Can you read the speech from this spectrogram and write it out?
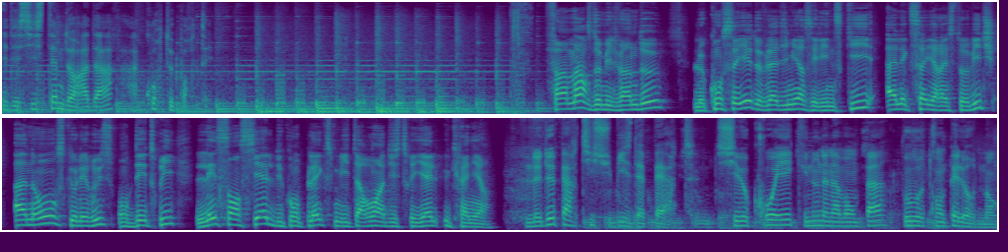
et des systèmes de radar à courte portée. Fin mars 2022, le conseiller de Vladimir Zelensky, Alexei Arestovitch, annonce que les Russes ont détruit l'essentiel du complexe militaro-industriel ukrainien. Les deux parties subissent des pertes. Si vous croyez que nous n'en avons pas, vous vous trompez lourdement.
